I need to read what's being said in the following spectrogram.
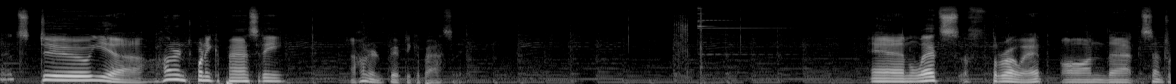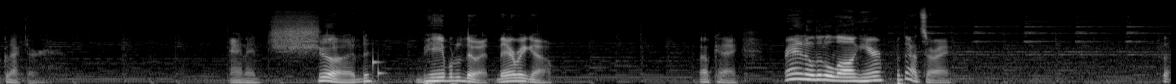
Let's do yeah, 120 capacity, 150 capacity. And let's throw it on that central connector. And it should be able to do it. There we go. Okay. Ran a little long here, but that's alright. So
